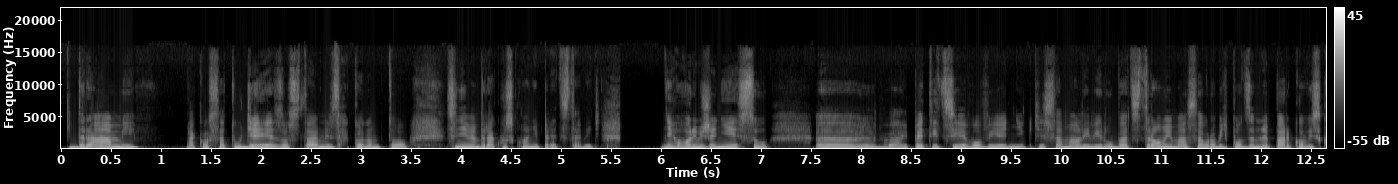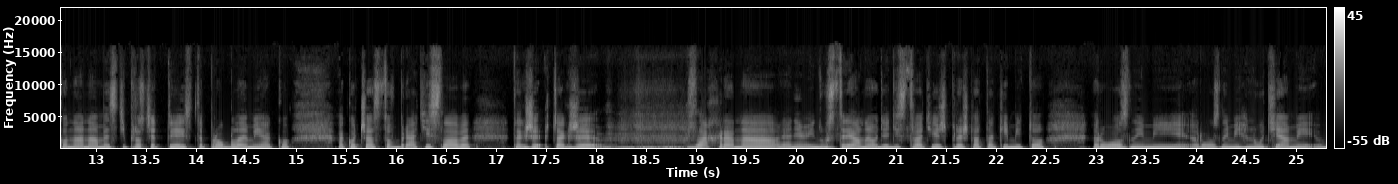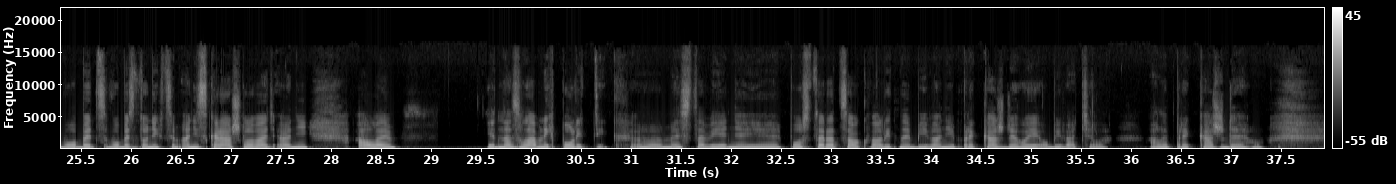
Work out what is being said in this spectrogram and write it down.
drámy, ako sa tu deje so stavebným zákonom, to si neviem v Rakúsku ani predstaviť. Nehovorím, že nie sú e, aj petície vo Viedni, kde sa mali vyrúbať stromy, má sa urobiť podzemné parkovisko na námestí. Proste tie isté problémy ako, ako často v Bratislave. Takže, takže záchrana ja neviem, industriálneho dedistva tiež prešla takýmito rôznymi, rôznymi hnutiami. Vôbec, vôbec to nechcem ani skrášľovať, ani, ale Jedna z hlavných politik eh, mesta Viedne je postarať sa o kvalitné bývanie pre každého jej obyvateľa. Ale pre každého.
